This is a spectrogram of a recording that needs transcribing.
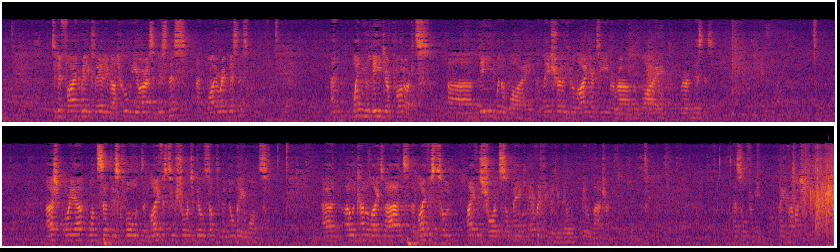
To define really clearly about who we are as a business and why we're in business. And when you lead your products, uh, lead with a why, and make sure that you align your team around the why we're in business. Ash Maurya once said this quote that life is too short to build something that nobody wants. And I would kind of like to add that life is too, life is short, so make everything that you build, build matter. That's all for me. Thank you very much.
